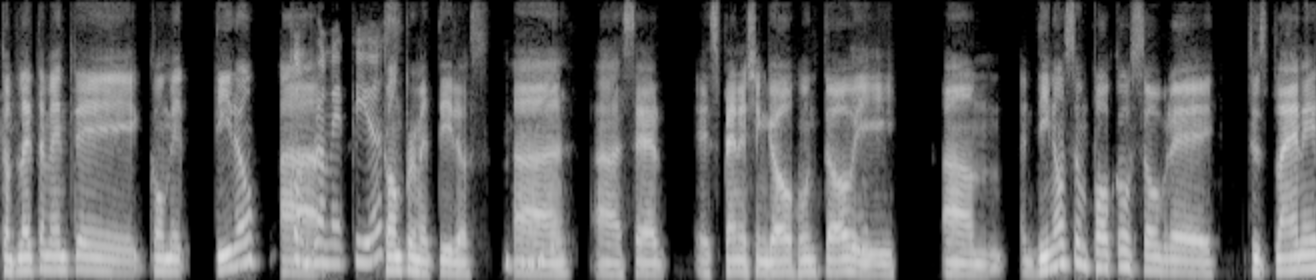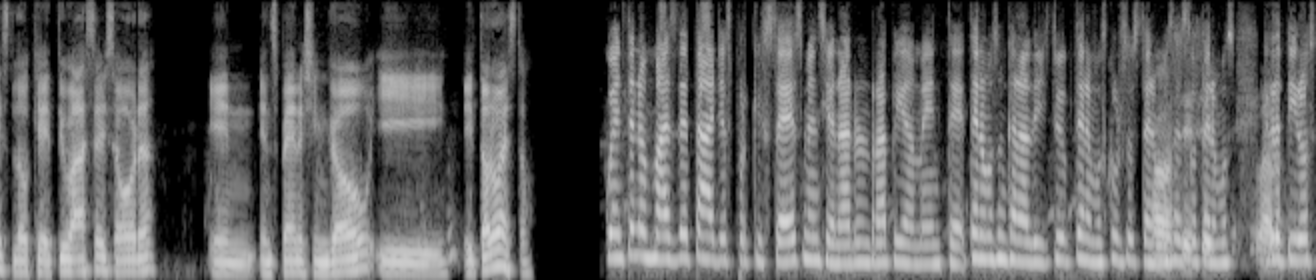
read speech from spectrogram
completamente cometido comprometidos, comprometidos a, hacer Spanish and Go junto y um, dinos un poco sobre tus planes, lo que tú haces ahora en, en Spanish and Go y, y todo esto. Cuéntenos más detalles porque ustedes mencionaron rápidamente, tenemos un canal de YouTube, tenemos cursos, tenemos ah, esto, tenemos retiros,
